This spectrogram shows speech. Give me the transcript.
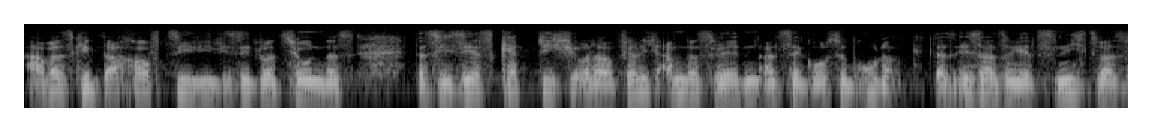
aber es gibt auch oft die, die Situation, dass, dass sie sehr skeptisch oder völlig anders werden als der große Bruder. Das ist also jetzt nichts, was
